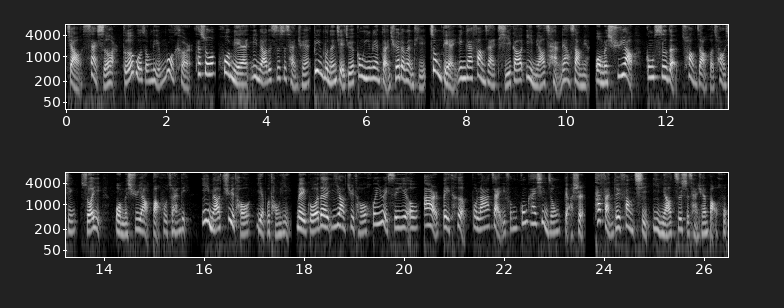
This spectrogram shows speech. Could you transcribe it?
叫塞舌尔，德国总理默克尔他说，豁免疫苗的知识产权并不能解决供应链短缺的问题，重点应该放在提高疫苗产量上面。我们需要公司的创造和创新，所以我们需要保护专利。疫苗巨头也不同意。美国的医药巨头辉瑞 CEO 阿尔贝特·布拉在一封公开信中表示。他反对放弃疫苗知识产权保护。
